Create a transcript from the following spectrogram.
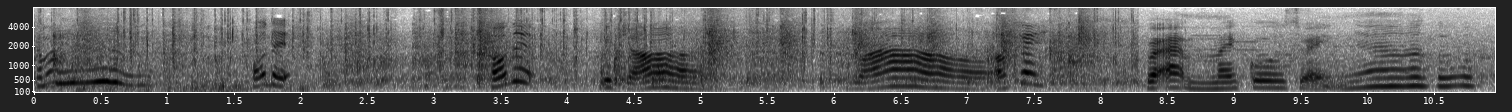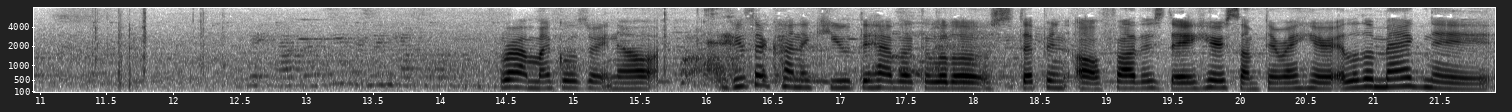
Come on. Hold it. Hold it. Good job. Wow. Okay. We're at Michael's right now. We're at Michael's right now. These are kind of cute. They have like a little stepping. Oh, Father's Day. Here's something right here. A little magnet.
